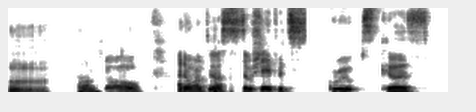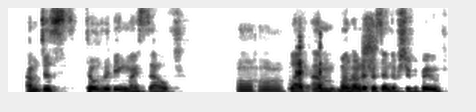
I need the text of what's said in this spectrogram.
Hmm. I don't know. I don't want to associate with groups because I'm just totally being myself. Mm-hmm. Like I'm 100% of Sugarboo,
